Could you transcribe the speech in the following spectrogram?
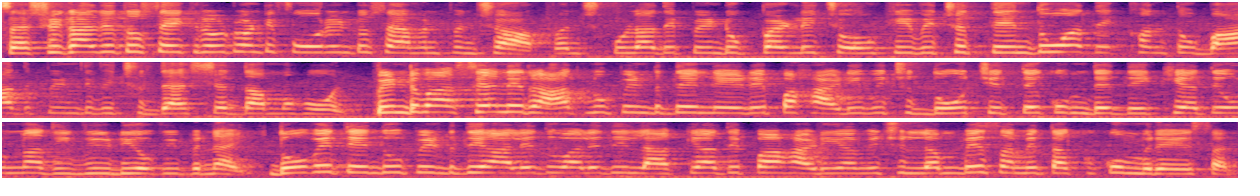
ਸਤਿ ਸ਼੍ਰੀ ਅਕਾਲ ਜੀ, ਤੁਸੀਂ ਦੇਖ ਰਹੇ ਹੋ 24/7 ਪੰਜਾਬ। ਪੰਚਕੂਲਾ ਦੇ ਪਿੰਡ ਉੱਪਰਲੀ ਚੌਂਕੀ ਵਿੱਚ ਤੇਂਦੂਆ ਦੇਖਣ ਤੋਂ ਬਾਅਦ ਪਿੰਡ ਵਿੱਚ ਦਹਿਸ਼ਤ ਦਾ ਮਾਹੌਲ। ਪਿੰਡ ਵਾਸੀਆਂ ਨੇ ਰਾਤ ਨੂੰ ਪਿੰਡ ਦੇ ਨੇੜੇ ਪਹਾੜੀ ਵਿੱਚ ਦੋ ਚਿੱਤੇ ਘੁੰਮਦੇ ਦੇਖੇ ਅਤੇ ਉਹਨਾਂ ਦੀ ਵੀਡੀਓ ਵੀ ਬਣਾਈ। ਦੋਵੇਂ ਤੇਂਦੂ ਪਿੰਡ ਦੇ ਆਲੇ ਦੁਆਲੇ ਦੇ ਇਲਾਕਿਆਂ ਤੇ ਪਹਾੜੀਆਂ ਵਿੱਚ ਲੰਬੇ ਸਮੇਂ ਤੱਕ ਘੁੰਮ ਰਹੇ ਸਨ।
